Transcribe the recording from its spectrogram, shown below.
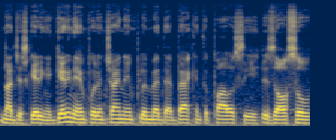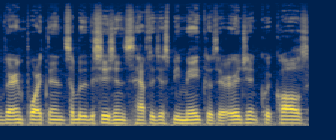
not just getting it, getting their input and trying to implement that back into policy is also very important. Some of the decisions have to just be made because they're urgent, quick calls.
